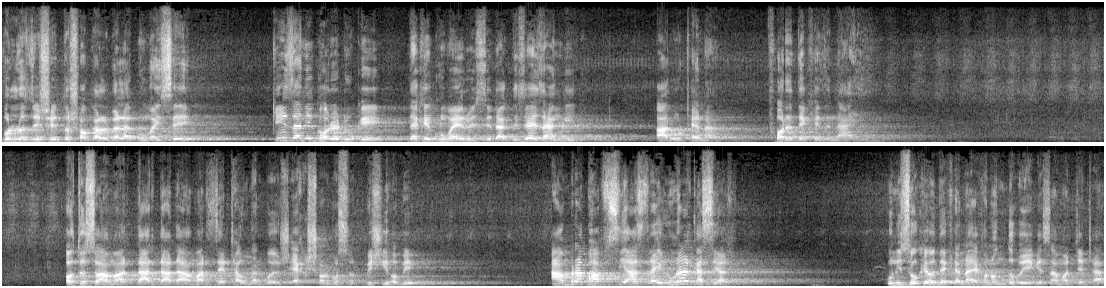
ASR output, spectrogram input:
বলল যে, সে তো সকালবেলা ঘুমাইছে। কে জানি ঘরে ঢুকে দেখে ঘুমাই রয়েছে ডাক দিছে "এই জাহাঙ্গীর, আর ওঠে না। পরে দেখে যে নাই। অথচ আমার তার দাদা, আমার জ্যাঠা উনার বয়স একশো বছর বেশি হবে। আমরা ভাবছি আজরাইল উনার কাছে আসবে। উনি চোখেও দেখে না, এখন অন্ধ হয়ে গেছে আমার জেঠা।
